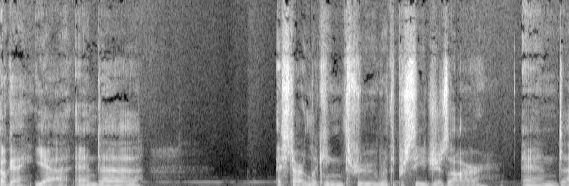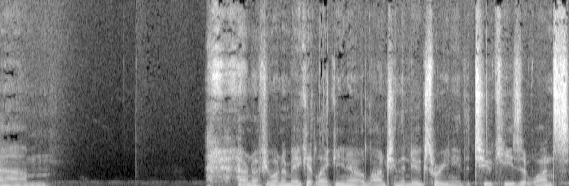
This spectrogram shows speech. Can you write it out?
Okay, yeah, and uh, I start looking through what the procedures are, and um, I don't know if you want to make it like you know launching the nukes where you need the two keys at once.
